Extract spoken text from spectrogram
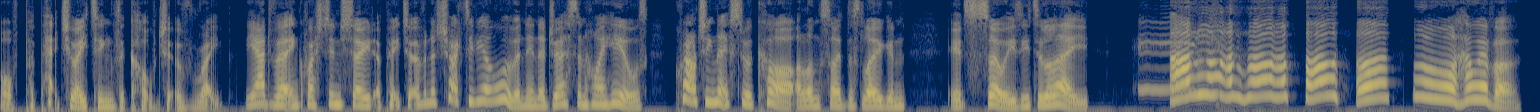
of perpetuating the culture of rape. The advert in question showed a picture of an attractive young woman in a dress and high heels crouching next to a car alongside the slogan, It's so easy to lay. oh, however,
